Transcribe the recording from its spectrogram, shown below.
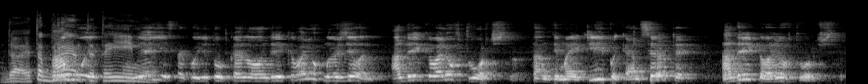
Да, это бренд, а мой, это имя. У меня есть такой YouTube канал Андрей Ковалев, мы его сделаем. Андрей Ковалев творчество. Там, где мои клипы, концерты. Андрей Ковалев творчество.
